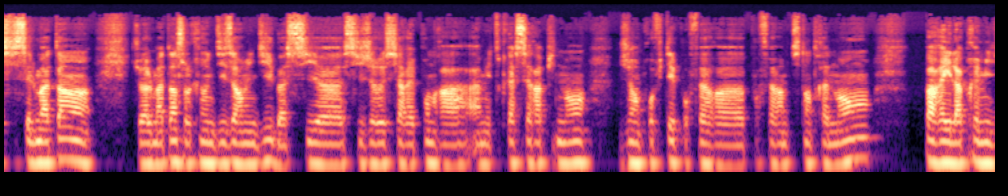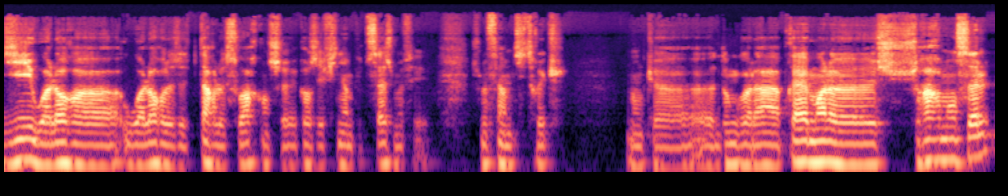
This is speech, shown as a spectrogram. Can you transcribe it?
si c'est le matin, tu vois, le matin sur le créneau de 10h midi, bah si si j'ai réussi à répondre à, à, mes trucs assez rapidement, j'ai en profité pour faire pour faire un petit entraînement pareil l'après-midi ou alors euh, ou alors euh, tard le soir quand je quand j'ai fini un peu tout ça je me fais je me fais un petit truc. Donc euh, donc voilà. Après moi je suis rarement seul.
